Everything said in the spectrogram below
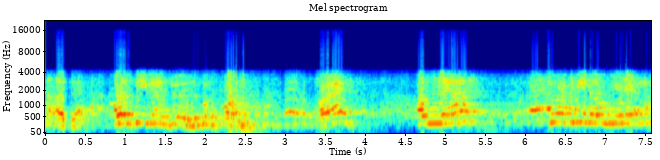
Like that. I want to see you guys doing This one's fun. Alright? Oh yeah? Do So give me an oh yeah.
